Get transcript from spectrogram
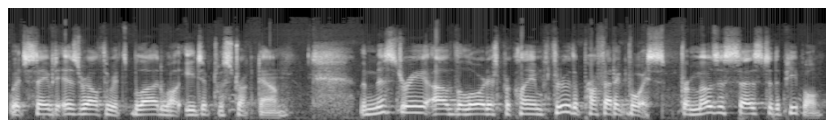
which saved Israel through its blood while Egypt was struck down. The mystery of the Lord is proclaimed through the prophetic voice. For Moses says to the people,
